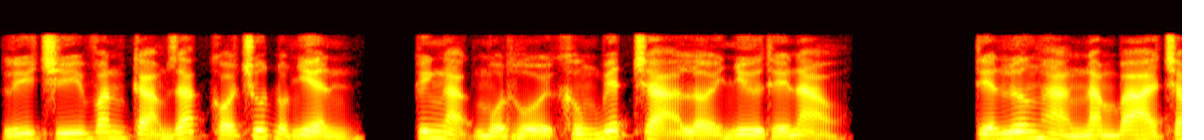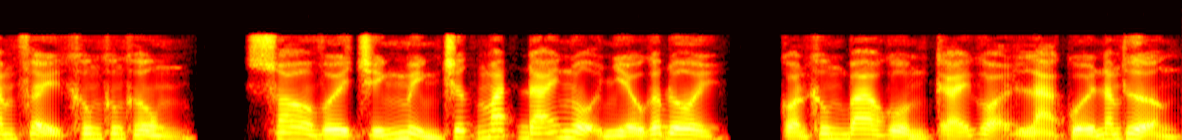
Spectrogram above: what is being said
Lý Trí Văn cảm giác có chút đột nhiên, kinh ngạc một hồi không biết trả lời như thế nào. Tiền lương hàng năm 300,000, so với chính mình trước mắt đãi ngộ nhiều gấp đôi, còn không bao gồm cái gọi là cuối năm thưởng.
